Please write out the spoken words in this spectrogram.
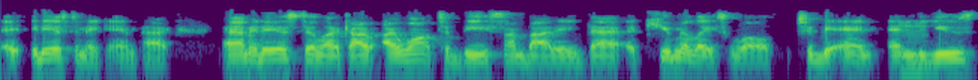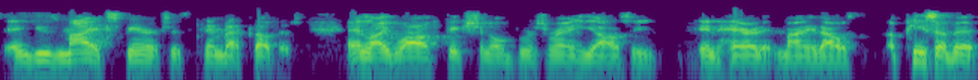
it, it is to make an impact. Um, it is to like I, I want to be somebody that accumulates wealth to be and and mm-hmm. use and use my experiences to impact others. And like while fictional Bruce Wayne, he obviously inherited money. That was a piece of it.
